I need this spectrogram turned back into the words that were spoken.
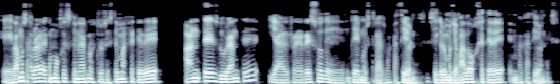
eh, vamos a hablar de cómo gestionar nuestro sistema GTD antes, durante y al regreso de, nuestras vacaciones. Así que lo hemos llamado GTD en vacaciones.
